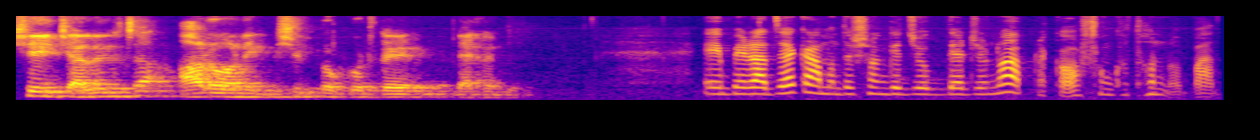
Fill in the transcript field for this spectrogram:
সেই চ্যালেঞ্জটা আরও অনেক বেশি প্রকট হয়ে দেখা দেবে এম রাজাক আমাদের সঙ্গে যোগ দেওয়ার জন্য আপনাকে অসংখ্য ধন্যবাদ।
